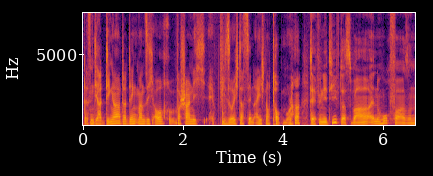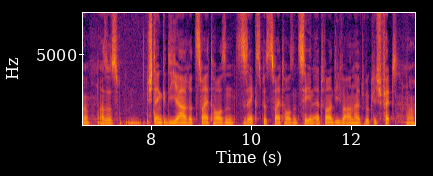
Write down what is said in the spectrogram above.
das sind ja Dinger, da denkt man sich auch wahrscheinlich, äh, wie soll ich das denn eigentlich noch toppen, oder? Definitiv, das war eine Hochphase. Ne? Also es, ich denke, die Jahre 2006 bis 2010 etwa, die waren halt wirklich fett. Ne?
